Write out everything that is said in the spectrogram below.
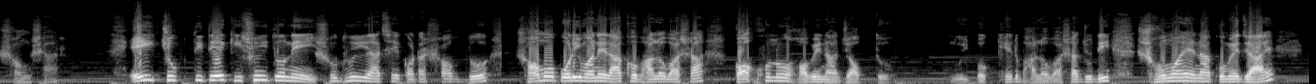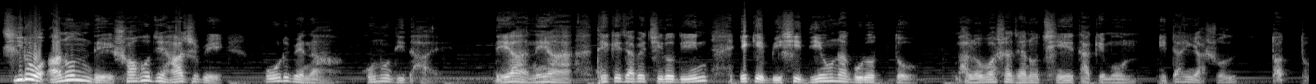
সংসার? এই চুক্তিতে কিছুই তো নেই, শুধুই আছে কটা শব্দ। সম পরিমাণে রাখো ভালোবাসা, কখনো হবে না জব্দ। দুই পক্ষের ভালোবাসা যদি সময়ে না কমে যায়, চির আনন্দে সহজে হাসবে পড়বে না কোনো দ্বিধায়। দেয়া নেয়া থেকে যাবে চিরদিন, একে বেশি দিও না গুরুত্ব। ভালোবাসা যেন ছেয়ে থাকে মন, এটাই আসল তত্ত্ব।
